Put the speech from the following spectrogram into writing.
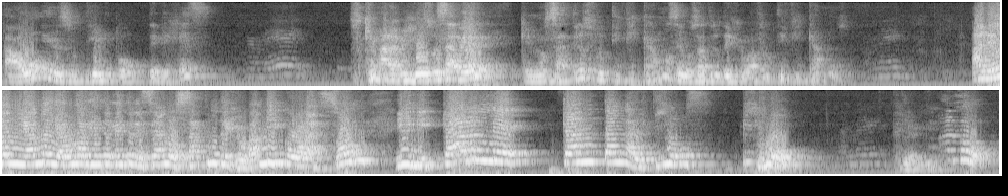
aún en su tiempo de vejez. Es qué maravilloso es saber que en los atrios fructificamos, en los atrios de Jehová fructificamos. Anhela mi alma y aún ardientemente desea los atrios de Jehová. Mi corazón y mi carne cantan al Dios vivo. hermano,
